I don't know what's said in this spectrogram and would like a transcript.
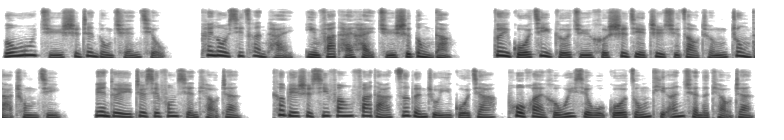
俄乌局势震动全球，佩洛西窜台引发台海局势动荡，对国际格局和世界秩序造成重大冲击。面对这些风险挑战，特别是西方发达资本主义国家破坏和威胁我国总体安全的挑战。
